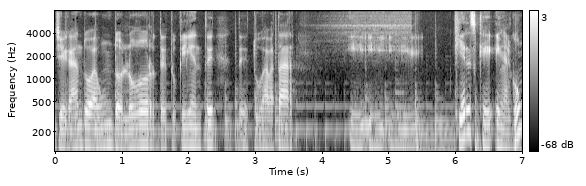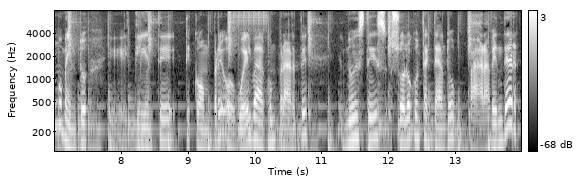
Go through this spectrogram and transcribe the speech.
llegando a un dolor de tu cliente, de tu avatar, y, quieres que en algún momento el cliente te compre o vuelva a comprarte, no estés solo contactando para vender.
